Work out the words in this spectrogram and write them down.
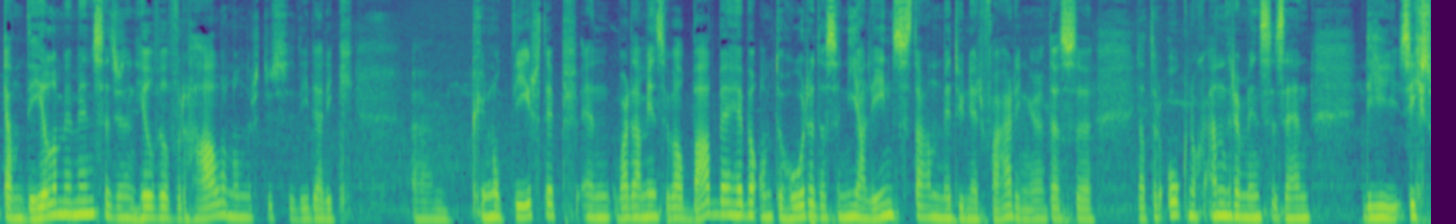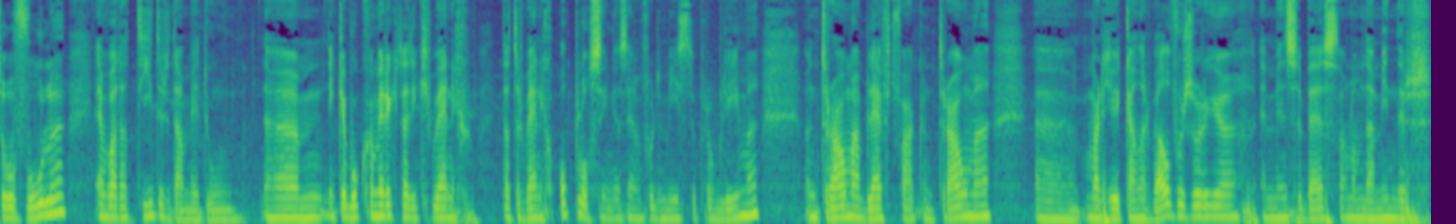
kan delen met mensen. Er zijn heel veel verhalen ondertussen die dat ik um, genoteerd heb en waar dat mensen wel baat bij hebben om te horen dat ze niet alleen staan met hun ervaringen. Dat, ze, dat er ook nog andere mensen zijn die zich zo voelen en wat dat die er dan mee doen. Um, ik heb ook gemerkt dat, ik weinig, dat er weinig oplossingen zijn voor de meeste problemen. Een trauma blijft vaak een trauma, uh, maar je kan er wel voor zorgen en mensen bijstaan om dat minder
